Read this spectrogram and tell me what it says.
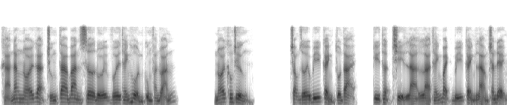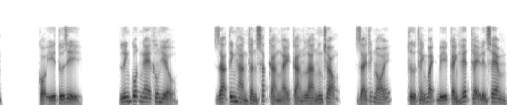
khả năng nói gạt chúng ta ban sơ đối với Thánh hồn cung phán đoán. Nói không chừng, trọng giới bí cảnh tồn tại, kỳ thật chỉ là là thánh bạch bí cảnh làm chăn đệm có ý tứ gì linh quất nghe không hiểu dạ tinh hàn thần sắc càng ngày càng là ngưng trọng giải thích nói từ thánh bạch bí cảnh hết thể đến xem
